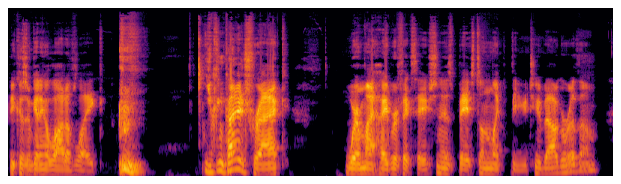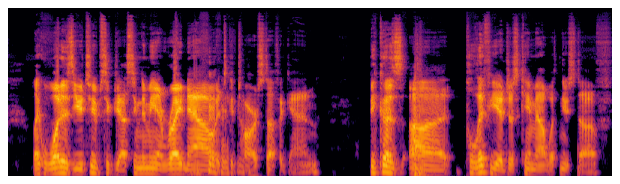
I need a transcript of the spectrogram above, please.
because I'm getting a lot of like. you can kind of track where my hyperfixation is based on like the YouTube algorithm. Like, what is YouTube suggesting to me? And right now, it's guitar stuff again because uh Polyphia just came out with new stuff,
